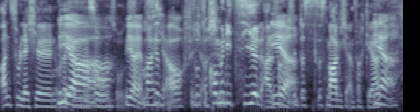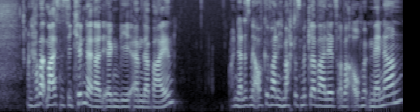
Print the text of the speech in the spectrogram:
anzulächeln oder Ja. irgendwie so, so, Ja, so ein mach bisschen ich auch. So ich zu auch schön. kommunizieren einfach. Ja. Ich das, das mag ich einfach gern. Ja. Und habe halt meistens die Kinder halt irgendwie ähm, dabei. Und dann ist mir aufgefallen, ich mache das mittlerweile jetzt aber auch mit Männern,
